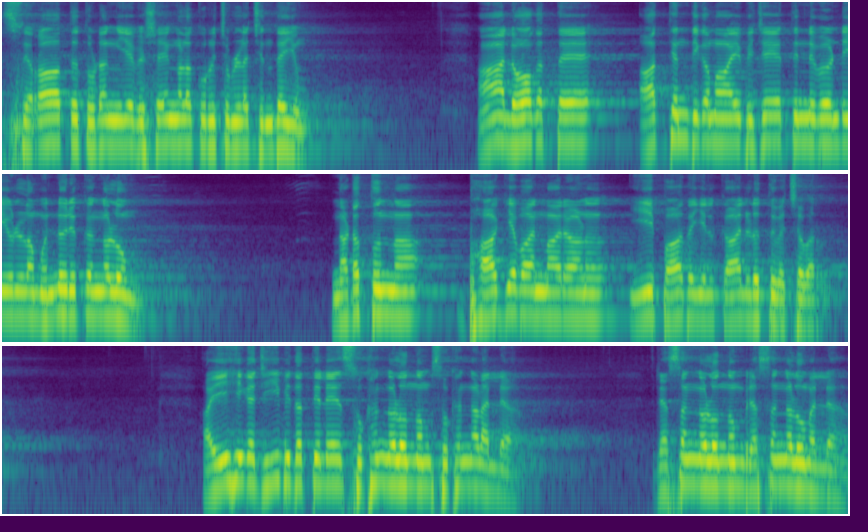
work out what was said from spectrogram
സിറാത്ത് തുടങ്ങിയ വിഷയങ്ങളെക്കുറിച്ചുള്ള ചിന്തയും ആ ലോകത്തെ ആത്യന്തികമായ വിജയത്തിന് വേണ്ടിയുള്ള മുന്നൊരുക്കങ്ങളും നടത്തുന്ന ഭാഗ്യവാന്മാരാണ് ഈ പാതയിൽ കാലെടുത്തു വെച്ചവർ. ഐഹിക ജീവിതത്തിലെ സുഖങ്ങളൊന്നും സുഖങ്ങളല്ല. രസങ്ങളൊന്നും രസങ്ങളുമല്ല.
